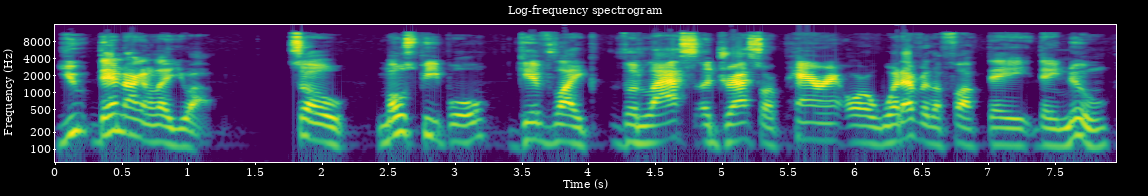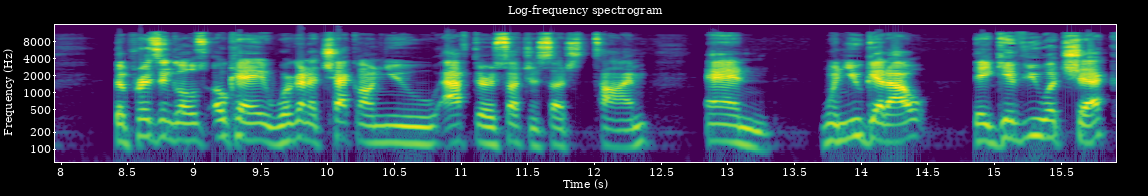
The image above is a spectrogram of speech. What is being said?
you they're not going to let you out. So most people give like the last address or parent or whatever the fuck they they knew. The prison goes, "Okay, we're going to check on you after such and such time." And when you get out, they give you a check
